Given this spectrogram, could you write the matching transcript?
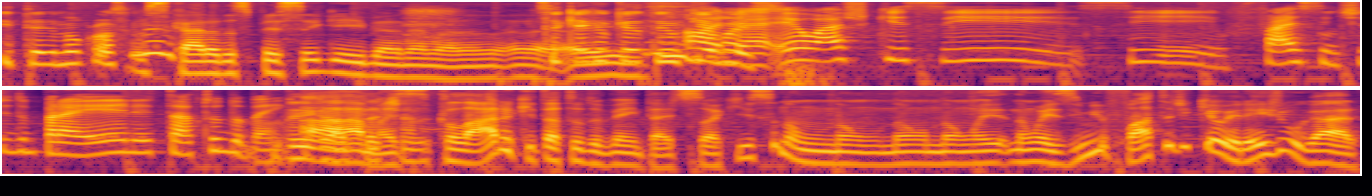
e ter Animal Crossing Os caras dos PC Gamer, né, mano? Você quer que eu ter o que Olha, mais? eu acho que se, se faz sentido pra ele, tá tudo bem. Obrigado, ah, mas Tatiana. claro que tá tudo bem, Tati. Só que isso não, não, não, não, não exime o fato de que eu irei julgar.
